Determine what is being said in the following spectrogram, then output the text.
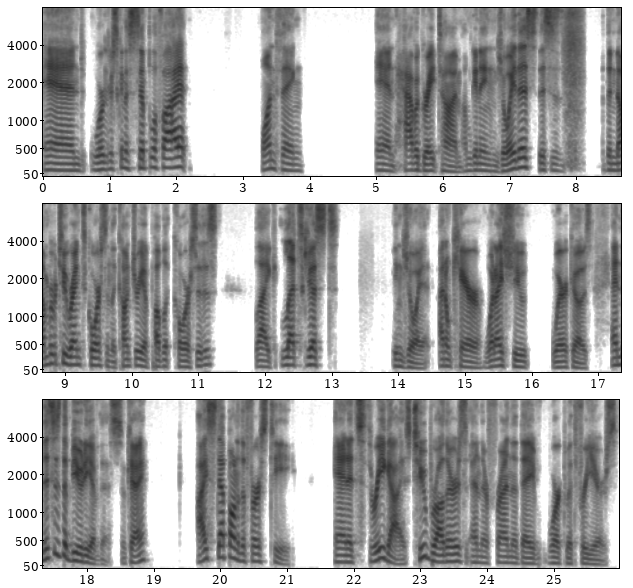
and we're just going to simplify it one thing and have a great time. I'm going to enjoy this. This is the number two ranked course in the country of public courses. Like, let's just enjoy it. I don't care what I shoot, where it goes. And this is the beauty of this. Okay. I step onto the first tee, and it's three guys, two brothers, and their friend that they've worked with for years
